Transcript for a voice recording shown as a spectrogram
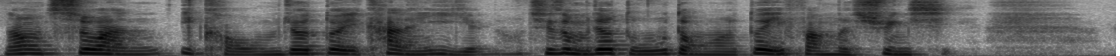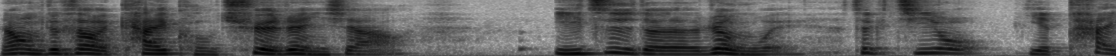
然后吃完一口，我们就对看了一眼其实我们就读懂了对方的讯息，然后我们就稍微开口确认一下，一致的认为这个鸡肉。也太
